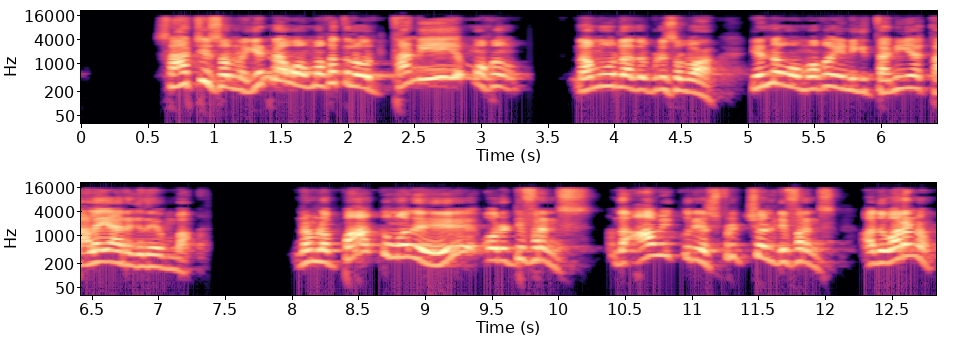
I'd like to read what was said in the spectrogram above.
சாட்சி சொல்லணும். என்ன உன் முகத்தில் ஒரு தனி முகம்? நம்ம ஊரில் அதை எப்படி சொல்லுவான்? என்ன உன் முகம் இன்னைக்கு தனியாக கலையாக இருக்குதேம்பா நம்மளை பார்க்கும்போது ஒரு டிஃப்ரென்ஸ் அந்த ஆவிக்குரிய ஸ்பிரிச்சுவல் டிஃப்ரென்ஸ் அது வரணும்.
